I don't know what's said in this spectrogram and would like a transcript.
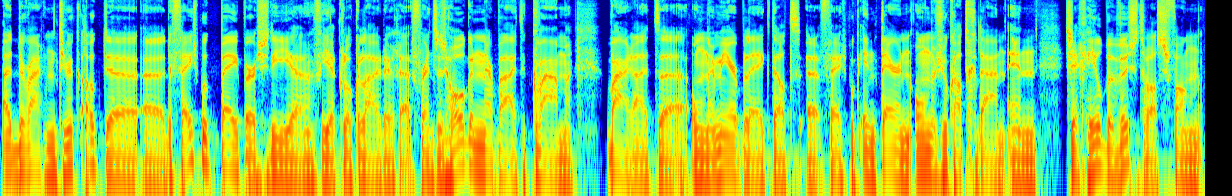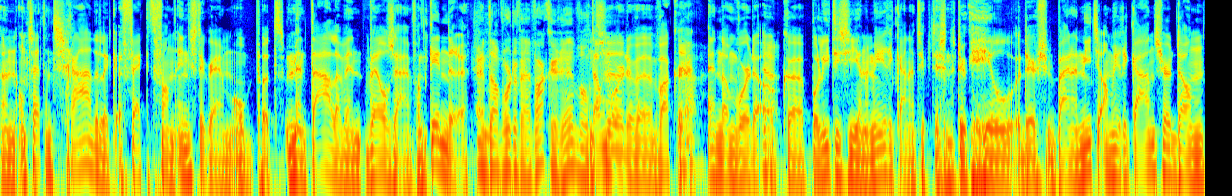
eh, er waren natuurlijk ook de, de Facebook papers die via klokkenluider Francis Hogan naar buiten kwamen. Waaruit onder meer bleek dat Facebook intern onderzoek had gedaan. En zich heel bewust was van een ontzettend schadelijk effect van Instagram op het mentale welzijn van kinderen. En dan worden wij wakker, hè? Want, Dan worden we wakker. ja. En dan worden Ja. ook politici in Amerika natuurlijk. Het is natuurlijk heel. Er is bijna niets Amerikaanser dan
